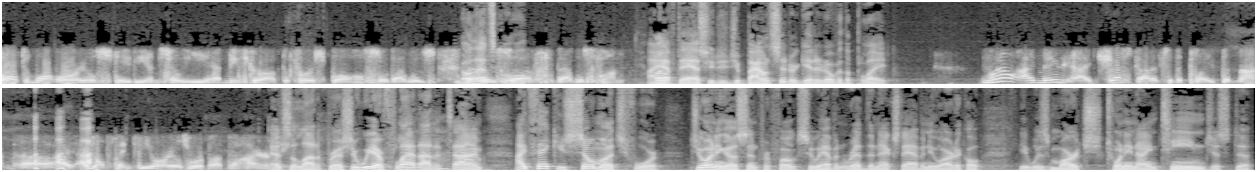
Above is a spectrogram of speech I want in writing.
Baltimore Orioles Stadium, so he had me throw out the first ball. So that was Oh, that that's was, cool. Uh, that was fun. I have to ask you, did you bounce it or get it over the plate? Well, I made it. I just got it to the plate, but not. Uh, I, I don't think the Orioles were about to hire me. That's a lot of pressure. We are flat out of time. I thank you so much for joining us. And for folks who haven't read the Next Avenue article, it was March 2019, just a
